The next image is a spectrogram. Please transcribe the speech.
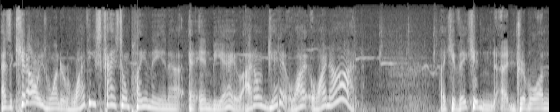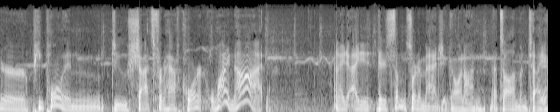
as a kid, I always wondered why these guys don't play in the uh, NBA. I don't get it. Why? Why not? Like if they can uh, dribble under people and do shots from half court, why not? And I, I, there's some sort of magic going on. That's all I'm going to tell you.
